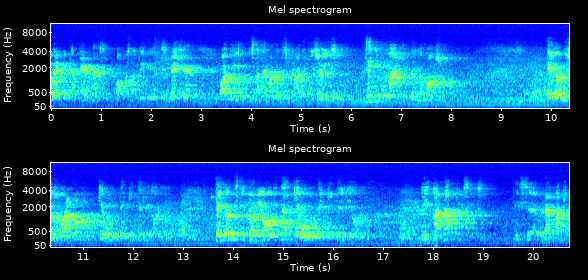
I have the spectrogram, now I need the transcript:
βλέπει κανένας, όπως θα δείτε στη συνέχεια, ότι στα θέματα της πνευματικής ζωής δεν υπάρχει τελειωμός. Τελειώνει στον ουρανό και ούτε εκεί τελειώνει. Τελειώνει στην αιωνιότητα και ούτε εκεί τελειώνει. Η ανάπτυξη της ε, πνευματικής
